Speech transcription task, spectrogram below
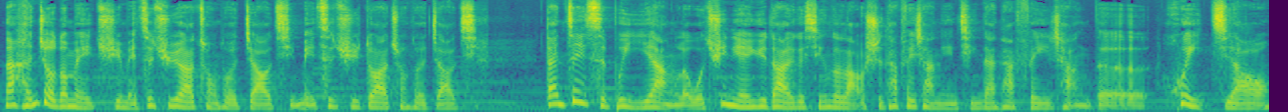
那很久都没去，每次去又要从头教起，每次去都要从头教起。但这次不一样了，我去年遇到一个新的老师，他非常年轻，但他非常的会教，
